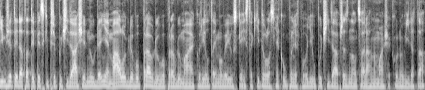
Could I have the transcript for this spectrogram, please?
tím, že ty data typicky přepočítáš jednou denně, málo kdo opravdu, opravdu má jako real-timeový use case, tak ti to vlastně jako úplně v pohodě upočítá přes noc a ráno máš jako nový data.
